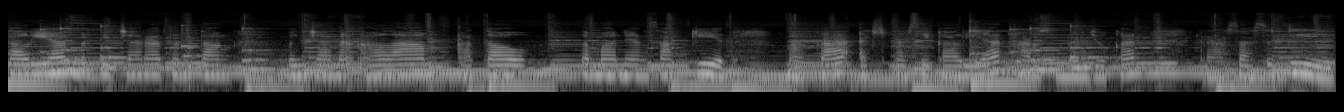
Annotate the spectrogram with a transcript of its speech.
kalian berbicara tentang bencana alam atau teman yang sakit, maka ekspresi kalian harus menunjukkan rasa sedih.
